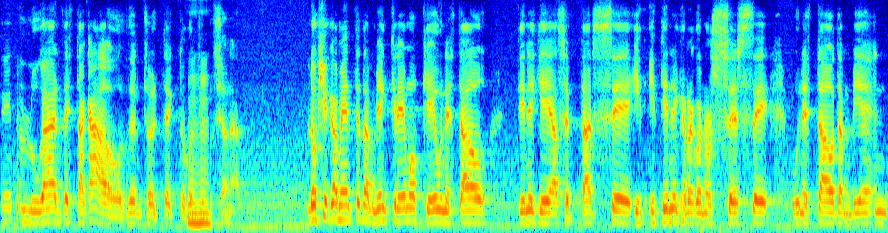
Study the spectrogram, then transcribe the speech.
en un lugar destacado dentro del texto constitucional. Lógicamente también creemos que un Estado tiene que aceptarse y, tiene que reconocerse un Estado también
